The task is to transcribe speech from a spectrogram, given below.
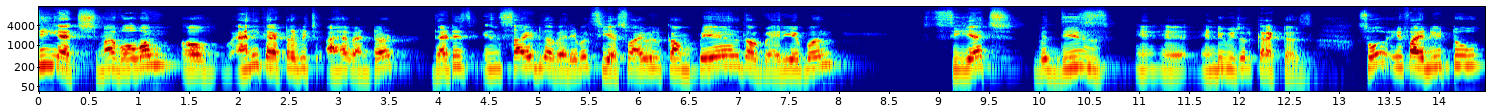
ch my vowel uh, any character which i have entered that is inside the variable ch so i will compare the variable ch with these uh, individual characters. So if i need to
